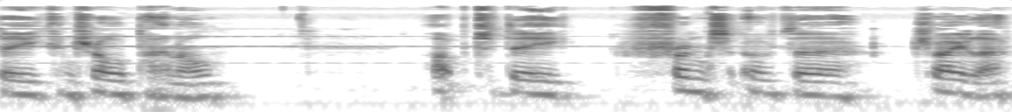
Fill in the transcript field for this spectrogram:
the control panel up to the front of the trailer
